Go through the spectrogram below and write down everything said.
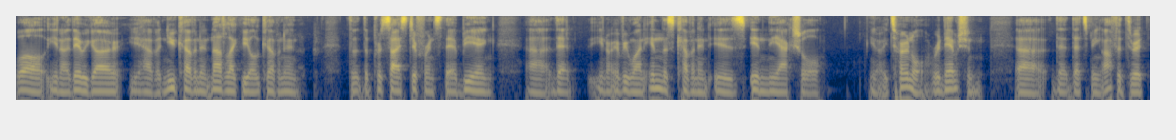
well, you know, there we go. You have a new covenant, not like the old covenant. The, the precise difference there being uh, that, you know, everyone in this covenant is in the actual, you know, eternal redemption uh, that, that's being offered through it.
